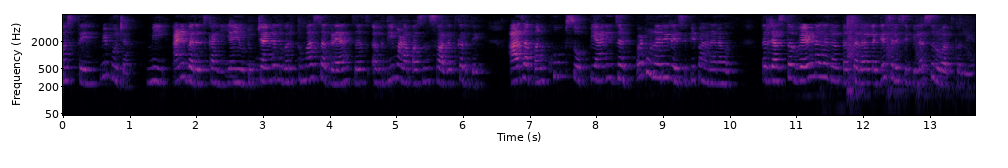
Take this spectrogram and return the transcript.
नमस्ते मी पूजा. मी आणि बरंच काही या यूट्यूब चॅनलवर तुम्हा सगळ्यांचंच अगदी मनापासून स्वागत करते. आज आपण खूप सोपी आणि झटपट होणारी रेसिपी पाहणार आहोत. तर जास्त वेळ न घालवता चला लगेच रेसिपीला सुरुवात करूया.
